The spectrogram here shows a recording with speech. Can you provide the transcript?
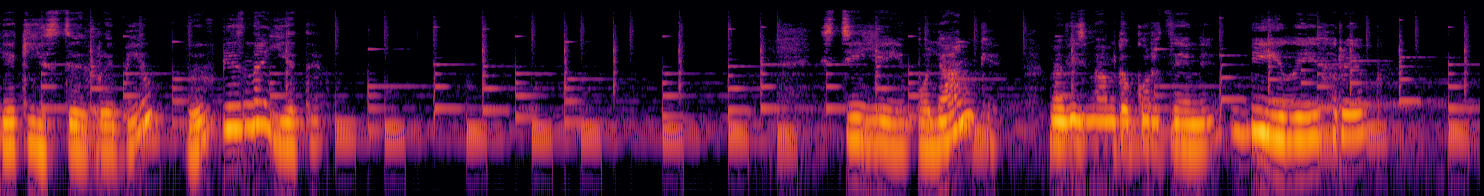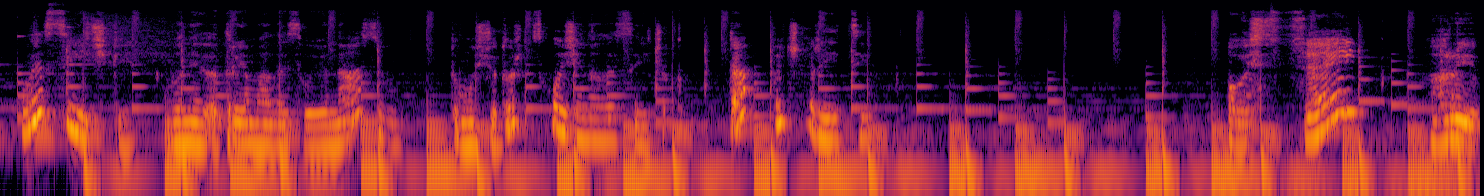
які з цих грибів ви впізнаєте. З цієї полянки ми візьмемо до корзини білий гриб. Лисички. Вони отримали свою назву, тому що дуже схожі на лисичок. Та печериці. Ось цей гриб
